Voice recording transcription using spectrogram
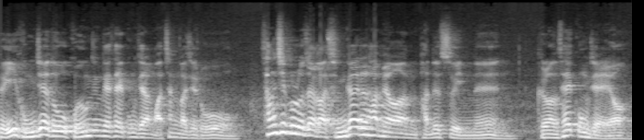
이 공제도 고용증대 세액 공제랑 마찬가지로 상시 근로자가 증가를 하면 받을 수 있는 그런 세액 공제예요.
